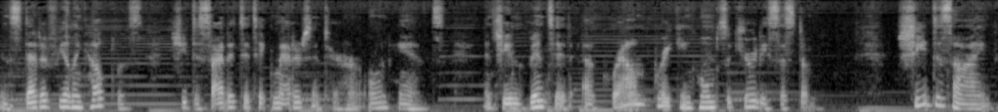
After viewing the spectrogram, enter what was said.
Instead of feeling helpless, she decided to take matters into her own hands, and she invented a groundbreaking home security system. She designed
